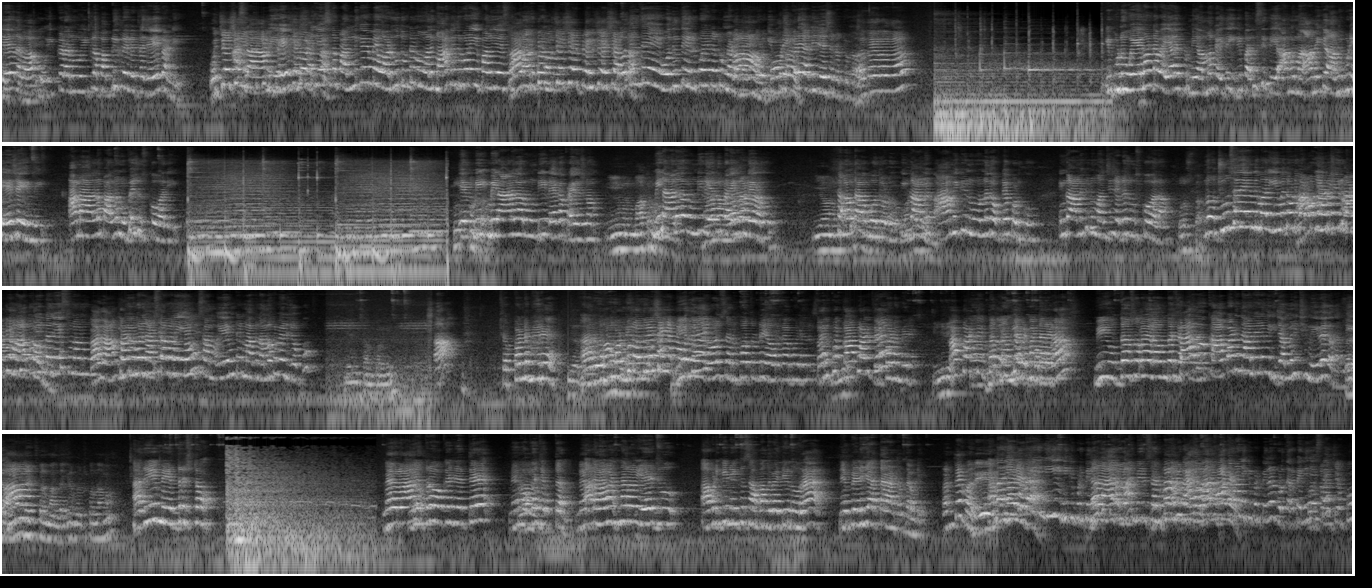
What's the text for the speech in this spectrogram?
చేయాలి బాబు? ఇక్కడ నువ్వు ఇట్లా పబ్లిక్లో ఇట్లా చేయకండి. చేసిన పనులకే మేము అడుగుతుంటే నువ్వు మళ్ళీ మాకు ఎదురుకొని ఈ పనులు చేసేస్తా. వదిలితే వదిలితే వెళ్ళిపోయేటట్టు ఉన్నాడు ఆ, అమ్మ. ఇప్పుడు. ఇక్కడే అన్ని చేసేటట్టున్నాడు. ఇప్పుడు నువ్వు ఏమంటావయ్యా? ఇప్పుడు మీ అమ్మకైతే ఇది పరిస్థితి. ఆమె ఆమెకి ఆమె కూడా ఏజ్ అయింది. ఆమె ఆళ్ళ పాలన నువ్వే చూసుకోవాలి. మీ మీ నాన్నగారు ఉండి లేక ప్రయోజనం. మీ నాన్నగారు ఉండి లేదు ప్రయోజనం లేదు. మాత్రం తాగుపోతాడు ఇంకా ఆమె. ఆమెకి నువ్వు ఉన్నది ఒకటే కొడుకు. ఇంకా ఆమెకి నువ్వు మంచి చెడ్డ చూసుకోవాలా? నువ్వు చూసేది ఏంది మరి? ఈమె తోటి ఏంటి మాకు నమ్మకం ఏంటి చెప్పు? ఏం సంపంగి ఆ? చెప్పండి మీరే. చనిపోతుంటే ఎవరు కాపాడారు? సరిపో కాపాడితే చెప్పండి మీరే. మీ ఉద్దేశంలో ఎలా ఉందో కాదు చెప్పండి కాపాడి నా మీద మీకు జన్మనిచ్చింది మీవే కదండి మన దగ్గర పెట్టుకుందాము. అది మీ ఇద్దరు ఇష్టం నేను ఇద్దరు ఒకే చెప్తే నేను ఒకే చెప్తాను. నేను ఏమంటున్నారు ఏజు ఆవిడకి నీకు సంబంధం అయితే నువ్వు రా. నేను పెళ్ళి చేస్తానంటుంది ఆవిడ. అంతే మరి? చెప్పు?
